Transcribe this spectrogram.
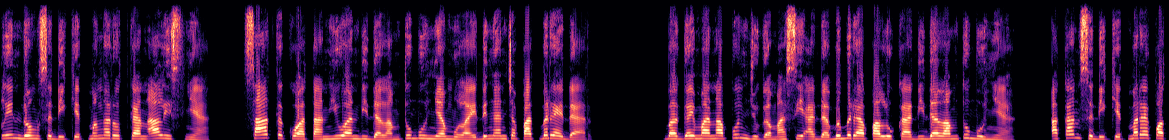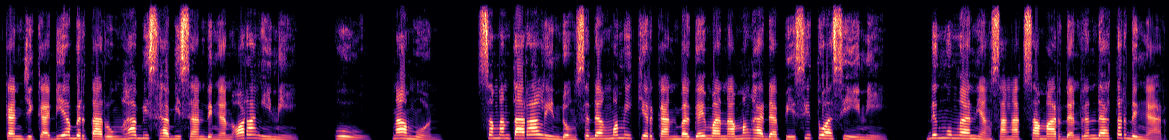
Lindung sedikit mengerutkan alisnya. Saat kekuatan Yuan di dalam tubuhnya mulai dengan cepat beredar. Bagaimanapun juga masih ada beberapa luka di dalam tubuhnya akan sedikit merepotkan jika dia bertarung habis-habisan dengan orang ini. Uh, namun, sementara Lindong sedang memikirkan bagaimana menghadapi situasi ini, dengungan yang sangat samar dan rendah terdengar.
